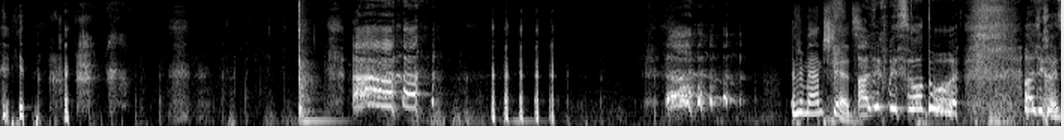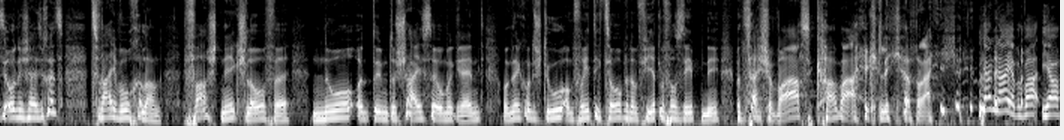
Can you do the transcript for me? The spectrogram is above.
im Ernst jetzt? Alter, ich bin so durch. Alter, ich habe jetzt, ohne Scheiß, ich habe jetzt zwei Wochen lang fast nicht geschlafen, nur und in der Scheiße rumgerannt. Und dann kommst du am Freitag zu oben um Viertel vor sieben und sagst, was kann man eigentlich erreichen? Ja, nein, aber wa- ja,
